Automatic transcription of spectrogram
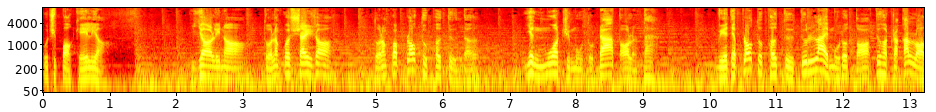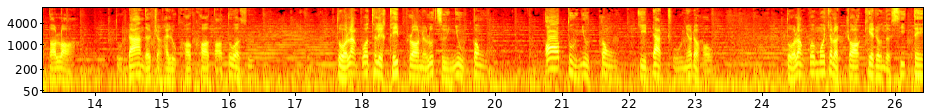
Cụ chỉ bỏ kế liền do lì nó tổ lăng qua say do tổ lăng qua lo thu phơi từ đó nhưng mua chỉ mù tổ đa to lần ta. Vì thế lo thu phơi từ từ lại mù đồ to từ họ trả cá lò to lò. Tổ đa đỡ chẳng hay lục khó khó to tua xuống su tổ lăng qua thề khí pro nữa lúc xử nhu tông. O tù nhu tông, chỉ đạt chủ nhớ đồ hậu. Tổ lăng qua mua cho là trò kia đâu được si tê.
